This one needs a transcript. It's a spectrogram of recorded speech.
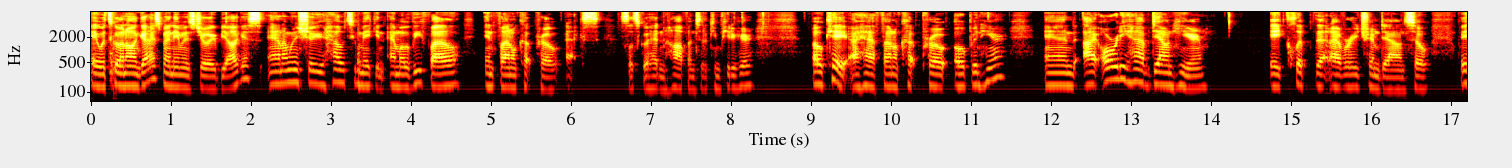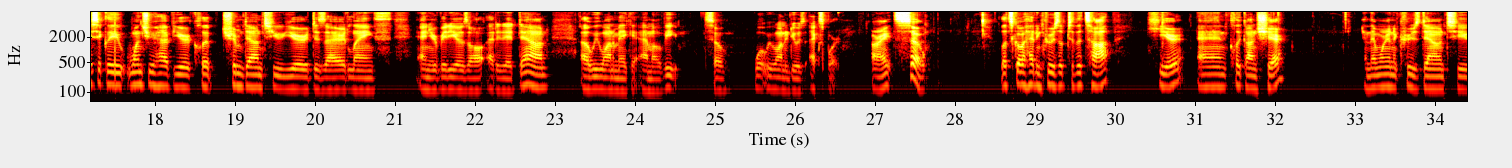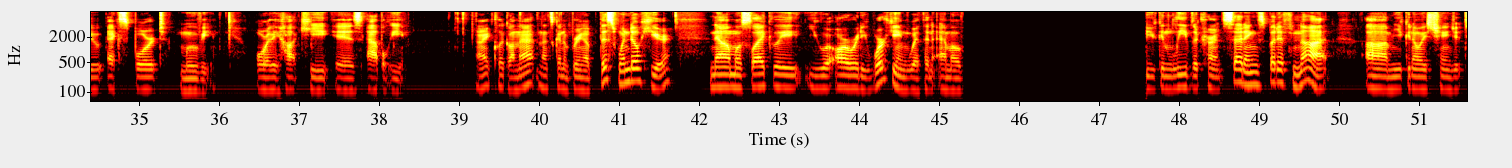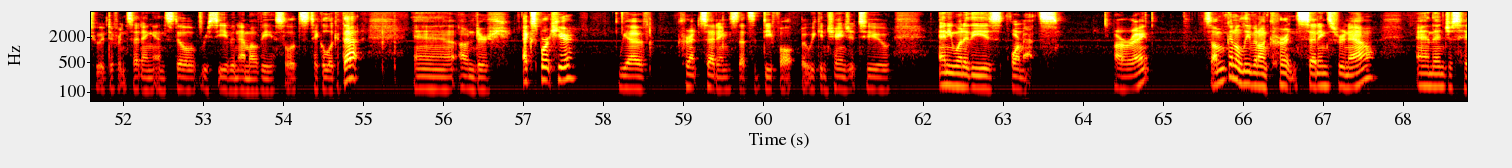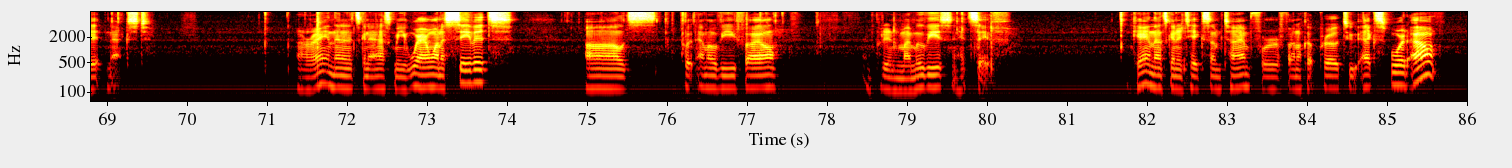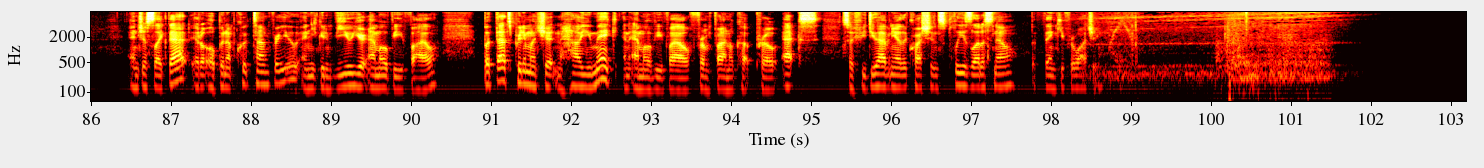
Hey, what's going on guys? My name is Joey Biagas and I'm going to show you how to make an MOV file in Final Cut Pro X. So let's go ahead and hop onto the computer here. Okay, I have Final Cut Pro open here and I already have down here a clip that I've already trimmed down. So basically once you have your clip trimmed down to your desired length and your video is all edited down, uh, we want to make an MOV. So what we want to do is export. Alright, so Let's go ahead and cruise up to the top here and click on share. And then we're going to cruise down to export movie or the hotkey is Apple E. Alright, click on that and that's going to bring up this window here. Now most likely you are already working with an MOV. You can leave the current settings, but if not, um, you can always change it to a different setting and still receive an MOV. So let's take a look at that. And under export here, we have current settings, that's the default, but we can change it to any one of these formats. Alright, so I'm going to leave it on current settings for now, and then just hit next. Alright, and then it's going to ask me where I want to save it. Uh, let's put MOV file and put it in my movies and hit save. Okay, and that's going to take some time for Final Cut Pro to export out. And just like that, it'll open up QuickTime for you and you can view your MOV file. But that's pretty much it and how you make an MOV file from Final Cut Pro X. So if you do have any other questions, please let us know. But thank you for watching.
